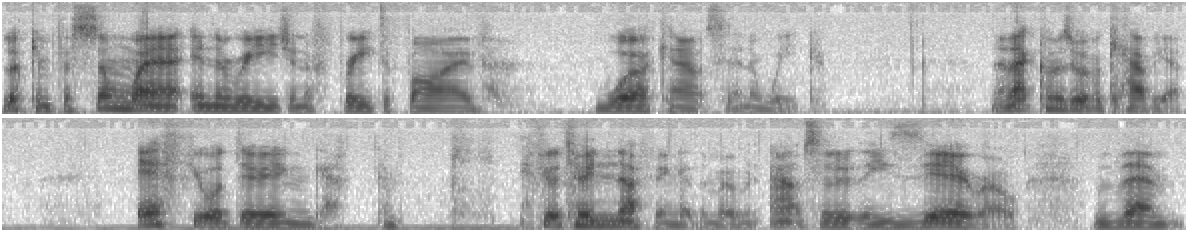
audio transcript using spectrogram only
Looking for somewhere in the region of three to five workouts in a week. Now that comes with a caveat. If you're doing if you're doing nothing at the moment, absolutely zero, then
